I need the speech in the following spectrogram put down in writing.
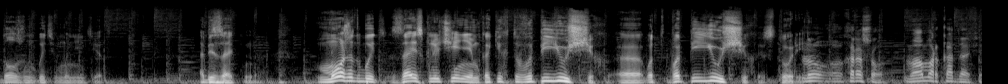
должен быть иммунитет. Обязательно. Может быть, за исключением каких-то вопиющих, э, вот вопиющих историй. Ну, хорошо. Муаммар Каддафи.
